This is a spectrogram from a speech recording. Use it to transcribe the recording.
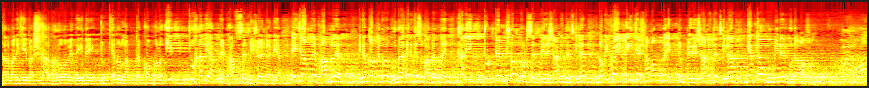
তার মানে কি এবার সার ভালোভাবে দেই নাই। একটু কেন লাভটা কম হলো? একটু খালি আপনি ভাবছেন বিষয়টা নিয়ে। এই যে আপনি ভাবলেন, এটা তো আপনি কোনো গুনাহের কিছু ভাবেন নাই। খালি একটু টেনশন করছেন, পেরেশানিতে ছিলেন। নবী কয়, এই যে সামান্য একটু পেরেশানিতে ছিলা, এতেও মুমিনের গুণা মাফ হয়।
